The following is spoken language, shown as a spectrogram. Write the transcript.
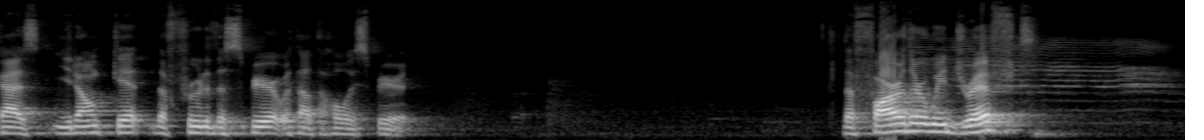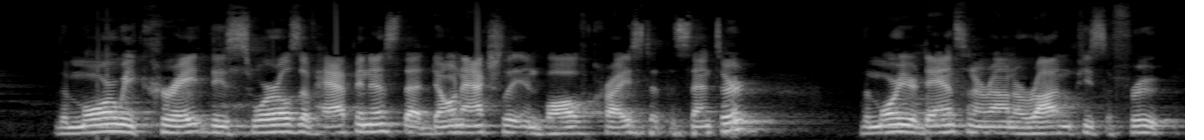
Guys, you don't get the fruit of the Spirit without the Holy Spirit. The farther we drift, the more we create these swirls of happiness that don't actually involve Christ at the center, the more you're dancing around a rotten piece of fruit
